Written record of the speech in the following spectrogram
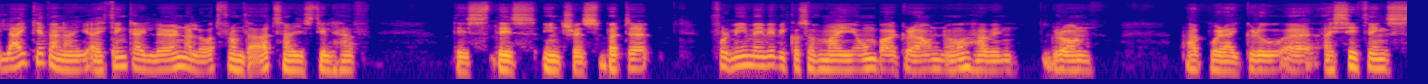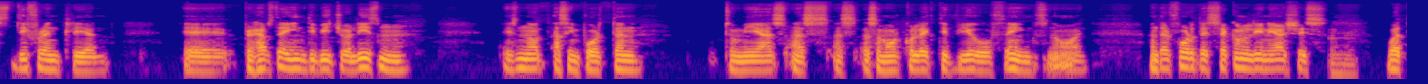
like it and I, I think i learn a lot from that. I still have this this interest but uh, for me maybe because of my own background no? Having grown up where I grew, uh, I see things differently, and perhaps the individualism is not as important to me as as as, as a more collective view of things. No, and, and therefore the second lineage is mm-hmm. what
